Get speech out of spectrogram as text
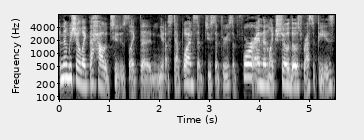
And then we show like the how to's, like the, you know, step one, step two, step three, step four, and then like show those recipes.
